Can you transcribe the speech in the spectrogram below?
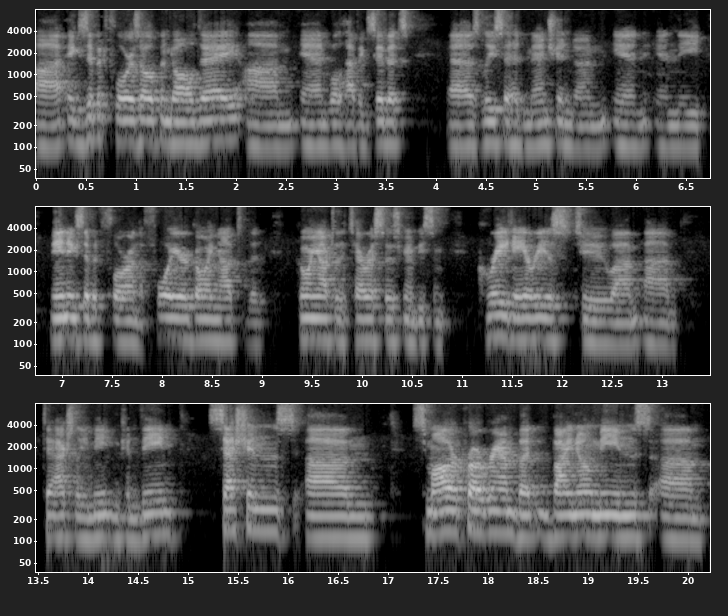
Uh, exhibit floors opened all day, um, and we'll have exhibits, as Lisa had mentioned, on in in the main exhibit floor on the foyer, going out to the going out to the terrace. There's going to be some great areas to um, uh, to actually meet and convene. Sessions, um, smaller program, but by no means um,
